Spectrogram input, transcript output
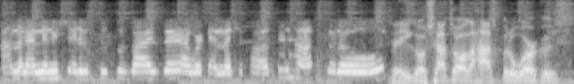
I'm an administrative supervisor. I work at Metropolitan Hospital. There you go. Shout out to all the hospital workers.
